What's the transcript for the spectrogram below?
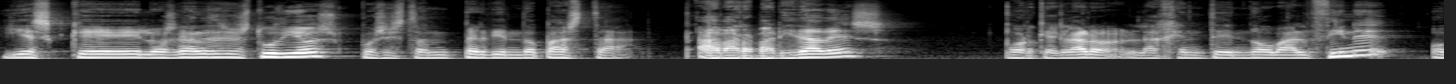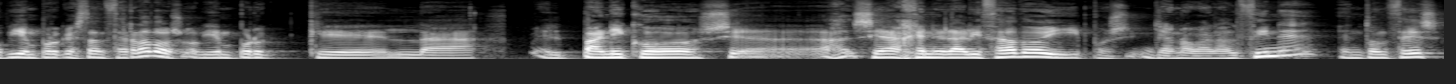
Y es que los grandes estudios pues están perdiendo pasta a barbaridades porque claro, la gente no va al cine, o bien porque están cerrados, o bien porque el pánico se ha, generalizado y pues ya no van al cine. Entonces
